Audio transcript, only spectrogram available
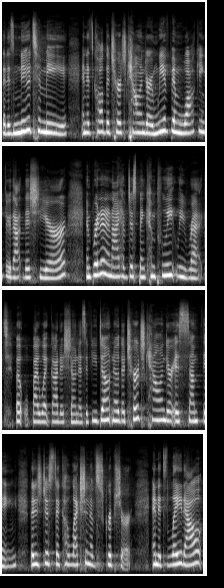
that is new to me, and it's called the church calendar. And we have been walking through that this year. And Brandon and I have just been completely wrecked by what God has shown us. If you don't know, the church calendar is something that is just a collection of scripture. And it's laid out,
